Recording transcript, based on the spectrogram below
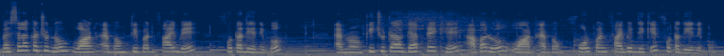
ভ্যাসেল আঁকার জন্য ওয়ান এবং থ্রি পয়েন্ট ফাইভে ফোঁটা দিয়ে নিব এবং কিছুটা গ্যাপ রেখে আবারও ওয়ান এবং ফোর পয়েন্ট ফাইভের দিকে ফোঁটা দিয়ে নেব।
